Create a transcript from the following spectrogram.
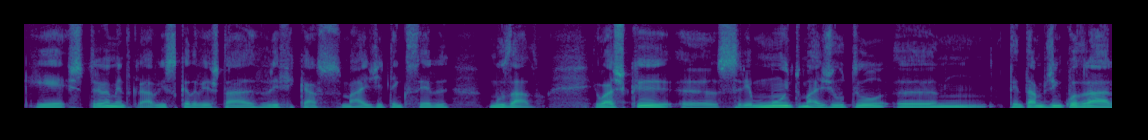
que é extremamente grave. Isso cada vez está a verificar-se mais e tem que ser mudado. Eu acho que uh, seria muito mais útil uh, tentarmos enquadrar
